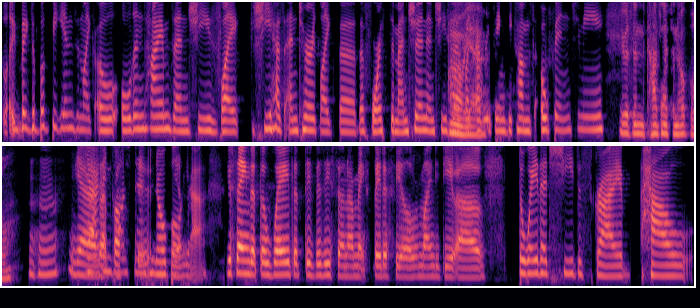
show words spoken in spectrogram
like, like the book begins in like old, olden times, and she's like she has entered like the the fourth dimension, and she says oh, like yeah. everything becomes open to me. It was in Constantinople. Mm-hmm. Yeah, yeah in Constantinople. Yeah. yeah. You're saying that the way that the Visi-Sonor makes Bayta feel reminded you of the way that she described how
